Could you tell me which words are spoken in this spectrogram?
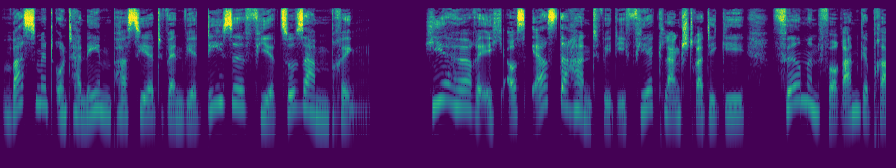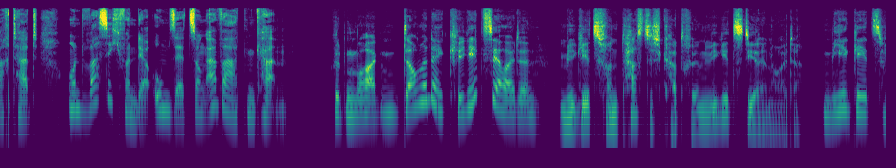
was mit Unternehmen passiert, wenn wir diese vier zusammenbringen. Hier höre ich aus erster Hand, wie die Vierklangstrategie Firmen vorangebracht hat und was ich von der Umsetzung erwarten kann. Guten Morgen, Dominik. Wie geht's dir heute? Mir geht's fantastisch, Katrin. Wie geht's dir denn heute? Mir geht's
